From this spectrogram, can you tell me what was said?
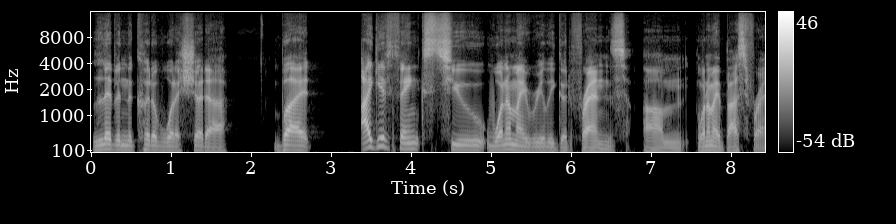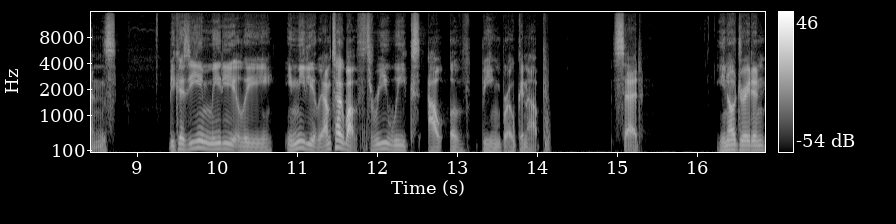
live in the coulda, woulda, shoulda. But I give thanks to one of my really good friends, um, one of my best friends, because he immediately, immediately, I'm talking about three weeks out of being broken up, said, You know, Draden,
